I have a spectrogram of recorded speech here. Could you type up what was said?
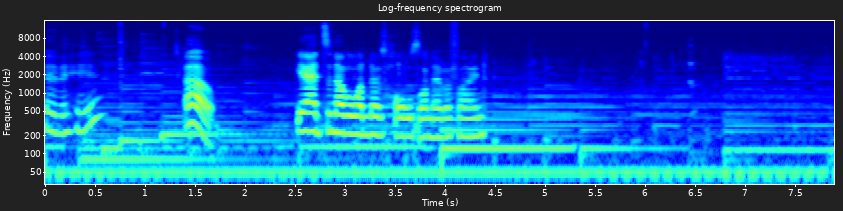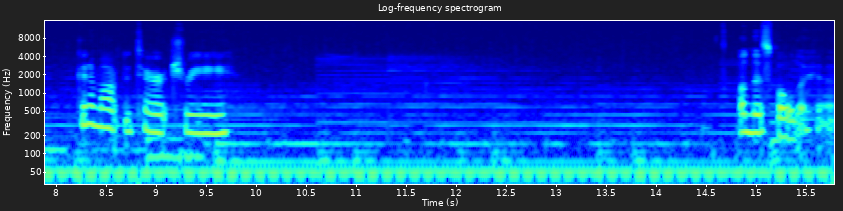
Over here? Oh! Yeah, it's another one of those holes I'll never find. Gonna mark the territory. On this boulder here.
